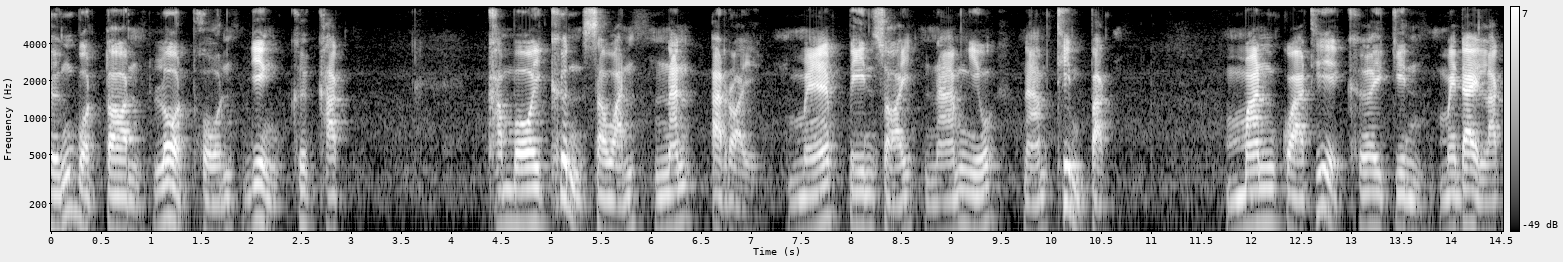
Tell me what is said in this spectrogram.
ถึงบทตอนโลดโผนยิ่งคึกคัก ขโมยขึ้นสวรรค์นั้นอร่อย แม้ปีนสอยน้ำงิ้วน้ำทิ่มปัก มันกว่าที่เคยกินไม่ได้ลัก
